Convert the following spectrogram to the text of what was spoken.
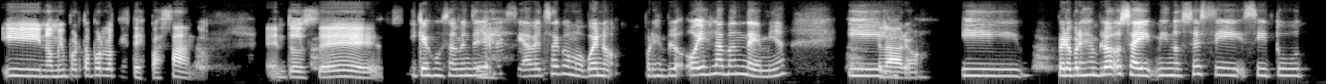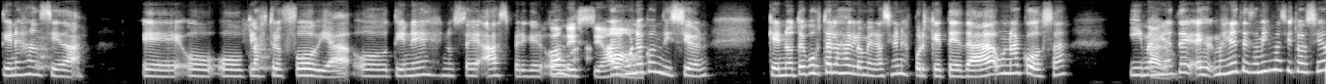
y no me importa por lo que estés pasando. Entonces... Y que justamente yo le eh. decía a Betsa como, bueno, por ejemplo, hoy es la pandemia y... Claro. Y, pero por ejemplo, o sea, no sé si, si tú tienes ansiedad eh, o, claustrofobia o tienes, no sé, Asperger o alguna condición que no te gustan las aglomeraciones porque te da una cosa, imagínate, eh, imagínate esa misma situación,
